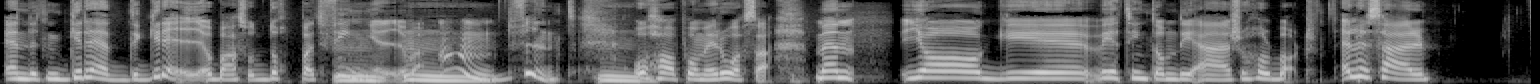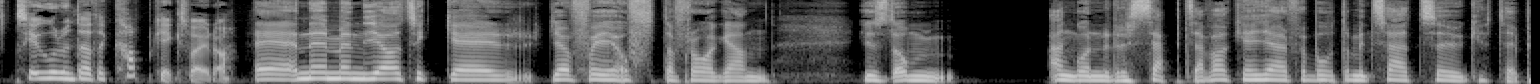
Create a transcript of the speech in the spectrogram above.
en liten gräddgrej och bara så doppa ett finger i och bara mm, fint. Och ha på mig rosa. Men jag eh, vet inte om det är så hållbart. Eller så här, ska jag gå runt och äta cupcakes varje dag? Eh, nej men jag tycker, jag får ju ofta frågan just om angående recept, så här, vad kan jag göra för att bota mitt sötsug? Typ.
